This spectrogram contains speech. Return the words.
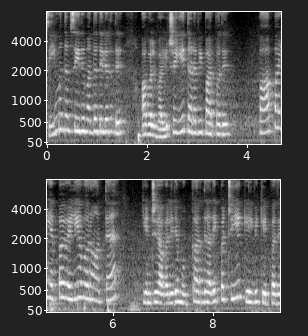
சீமந்தம் செய்து வந்ததிலிருந்து அவள் வயிற்றையே தடவி பார்ப்பது பாப்பா எப்ப வெளியே வரும் அத்தை? என்று அவளிடம் உட்கார்ந்து அதை பற்றியே கேள்வி கேட்பது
